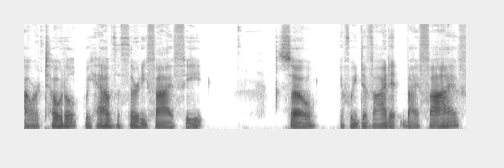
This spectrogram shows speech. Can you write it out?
our total. We have the 35 feet. So if we divide it by 5,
